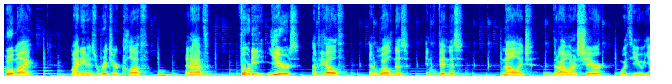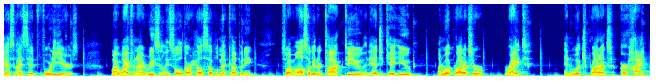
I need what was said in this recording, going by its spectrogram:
Who am I? My name is Richard Clough, and I have 40 years of health and wellness and fitness knowledge that I want to share with you. Yes, I said 40 years. My wife and I recently sold our health supplement company, so I'm also going to talk to you and educate you on what products are right and which products are hype.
